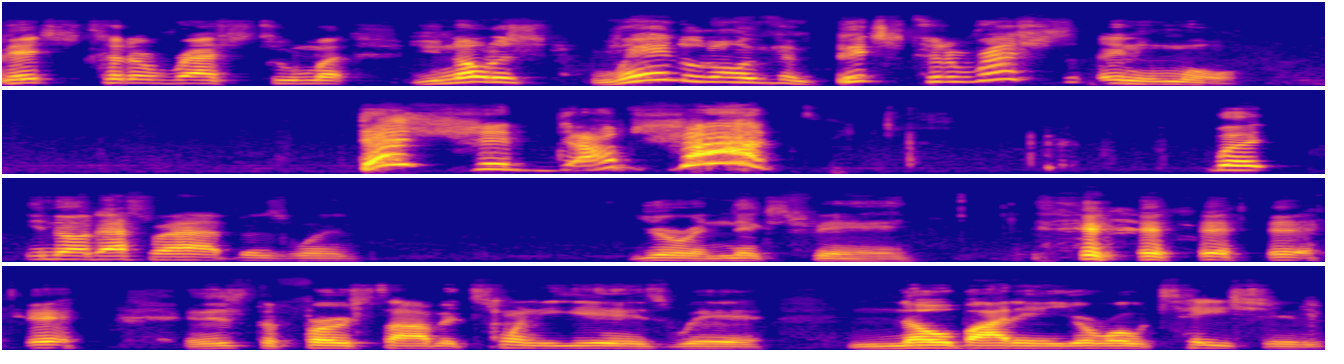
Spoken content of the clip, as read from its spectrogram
bitch to the refs too much. You notice Randle don't even bitch to the refs anymore. That shit, I'm shocked. But you know, that's what happens when you're a Knicks fan. and it's the first time in 20 years where nobody in your rotation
